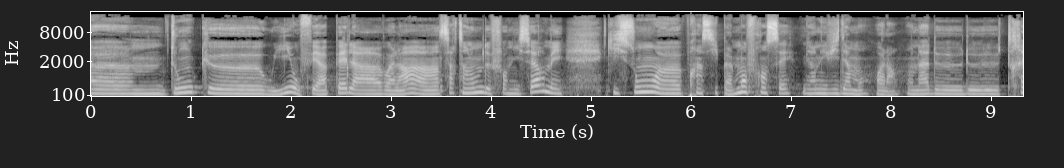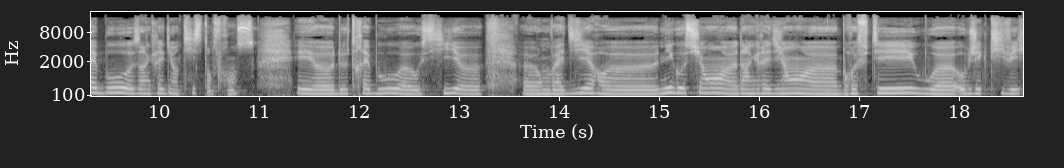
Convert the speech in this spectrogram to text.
Euh, donc euh, oui, on fait appel à voilà un certain nombre de fournisseurs, mais qui sont euh, principalement français, bien évidemment. Voilà, on a de, très beaux ingrédientistes en France et de très beaux aussi, on va dire négociants d'ingrédients brevetés ou objectivés.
